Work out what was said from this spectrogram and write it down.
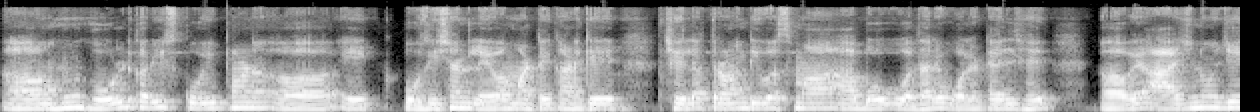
હું હોલ્ડ કરીશ કોઈ પણ એક પોઝિશન લેવા માટે કારણ કે છેલ્લા ત્રણ દિવસમાં આ બહુ વધારે વોલેટાઇલ છે. હવે આજનો જે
